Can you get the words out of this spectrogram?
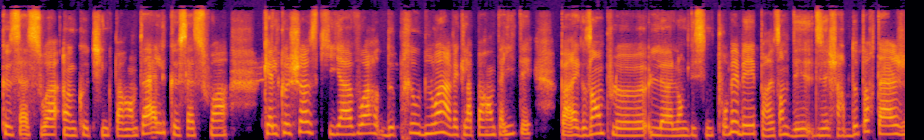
Que ça soit un coaching parental, que ça soit quelque chose qui a à voir de près ou de loin avec la parentalité. Par exemple, la langue des signes pour bébé, par exemple des, des écharpes de portage,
